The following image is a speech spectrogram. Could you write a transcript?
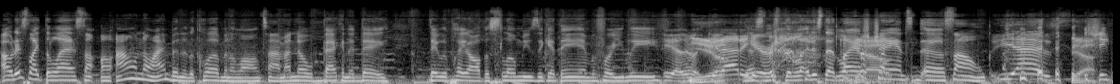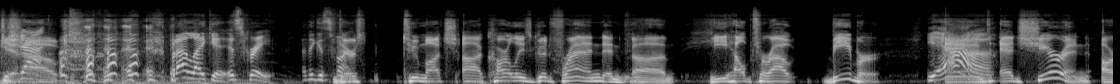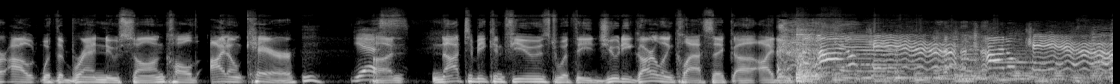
Oh, this like the last oh, I don't know. I ain't been to the club in a long time. I know back in the day, they would play all the slow music at the end before you leave. Yeah, they're like, Yep. get out of here. that's the, la- that's that last chance uh, song. yes, Yeah. Shoot your Get shot. out. but I like it. It's great. I think it's fun. There's too much. Uh, Carly's good friend, and uh, he helped her out. Bieber. yeah. and Ed Sheeran are out with a brand new song called "I Don't Care." yes. Uh, not to be confused with the Judy Garland classic uh, "I Don't Care." I don't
